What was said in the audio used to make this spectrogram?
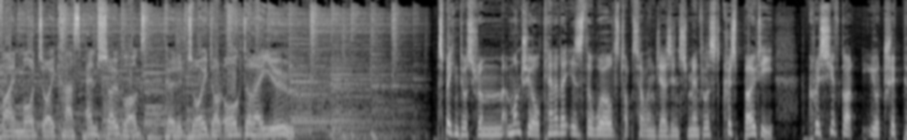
Find more Joycasts and show blogs, go to joy.org.au. Speaking to us from Montreal, Canada, is the world's top selling jazz instrumentalist, Chris Botti. Chris, you've got your trip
